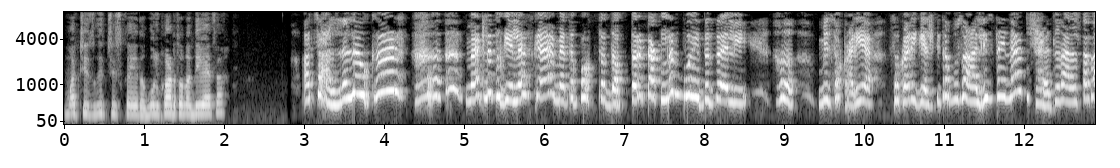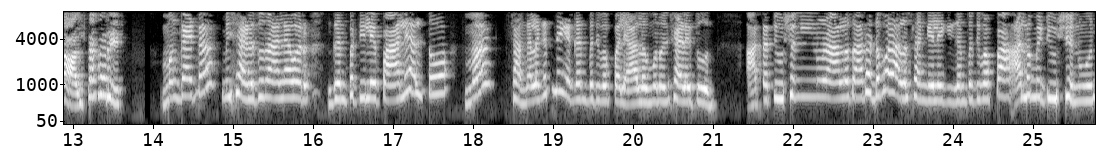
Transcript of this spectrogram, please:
मच्छीस गिच्छीस काय तर गुल काढतो ना दिव्याचा. लवकर? म्हटलं तू गेलास काय? मी फक्त दप्तर टाकलं तू इथं मी सकाळी सकाळी गेलती तर आलीच नाही ना? तू शाळेतून आलता का आलता का रे? मग काय तर मी शाळेतून आल्यावर गणपतीले पाहायला आलतो. मग सांगायला लागत नाही गणपती बाप्पाला आलो म्हणून शाळेतून? आता ट्युशन आलो तर आता डबल आलो सांगायला की गणपती बाप्पा आलो मी ट्युशनहून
